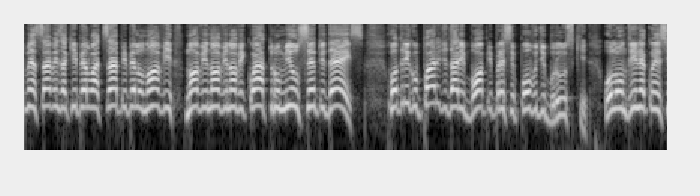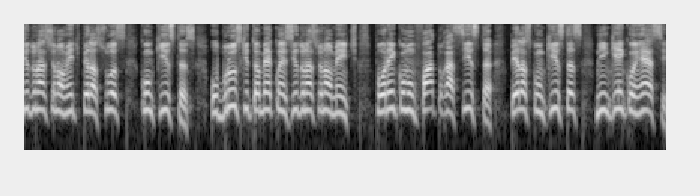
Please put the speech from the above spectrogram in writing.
mensagens aqui pelo WhatsApp, pelo 99994-1110. Rodrigo, pare de dar ibope para esse povo de Brusque. O Londrina é conhecido nacionalmente pelas suas conquistas. O Brusque também é conhecido nacionalmente, porém como um fato racista. Pelas conquistas, ninguém conhece.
